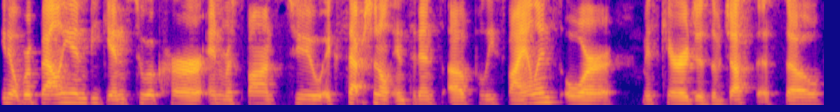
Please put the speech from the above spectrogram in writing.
you know, rebellion begins to occur in response to exceptional incidents of police violence or miscarriages of justice. So,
